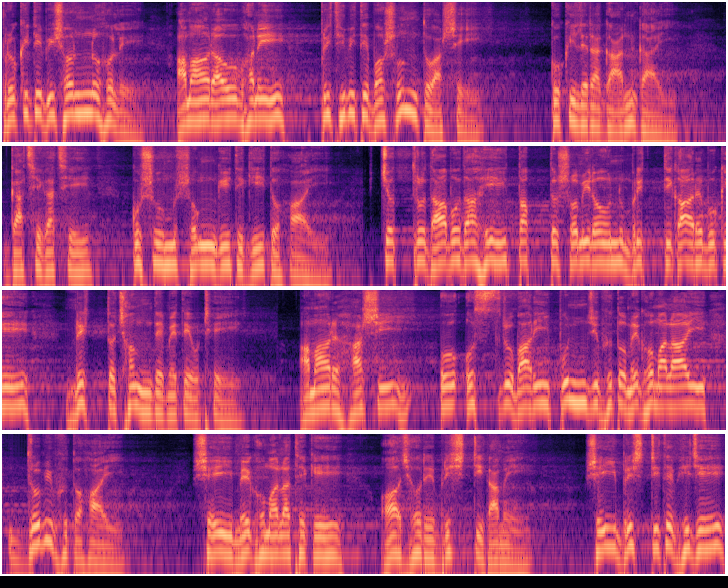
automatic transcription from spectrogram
প্রকৃতি বিষণ্ণ হলে আমার আহ্বানে পৃথিবীতে বসন্ত আসে। কোকিলেরা গান গায়, গাছে গাছে কুসুম সংগীত গীত হয়। চৈত্র দাবদাহে তপ্ত সমীরণ মৃত্তিকার বুকে নৃত্য ছন্দে মেতে ওঠে। আমার হাসি ও অশ্রুবাড়ি পুঞ্জীভূত মেঘমালায় দ্রবীভূত হয়। সেই মেঘমালা থেকে অঝরে বৃষ্টি নামে। সেই বৃষ্টিতে ভিজে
